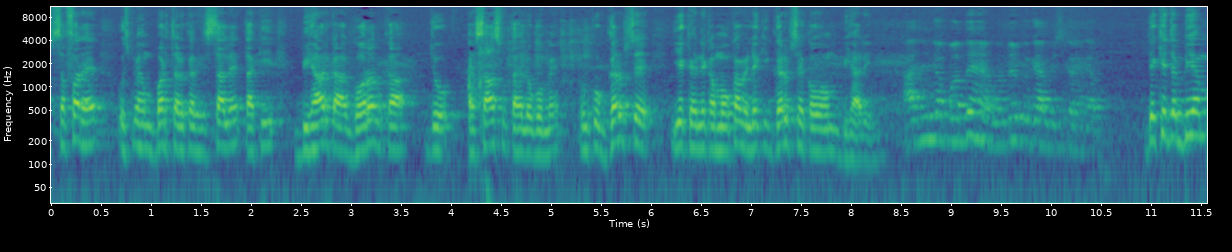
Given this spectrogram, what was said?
सफ़र है, उसमें हम बढ़ चढ़कर हिस्सा लें ताकि बिहार का, गौरव का जो एहसास होता है लोगों में उनको गर्व से ये कहने का मौका मिले कि गर्व से कहो हम बिहारी हैं। आज इनका बर्थडे है बर्थडे पे क्या विश करेंगे आप? देखिए जब भी हम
